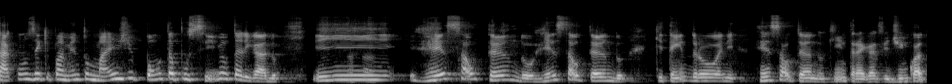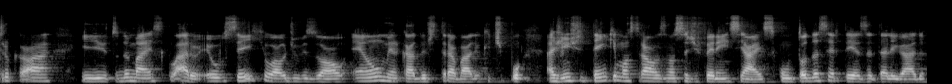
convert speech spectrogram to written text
tá com os equipamentos mais de ponta possível, tá ligado? E uhum. ressaltando, ressaltando que tem drone, ressaltando que entrega vídeo em 4K e tudo mais. Claro, eu sei que o audiovisual é um mercado de trabalho que, tipo, a gente tem que mostrar os nossos diferenciais, com toda certeza, tá ligado?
